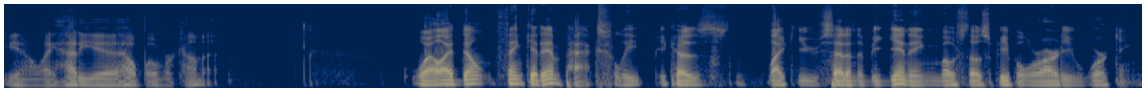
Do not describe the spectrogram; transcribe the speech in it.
you know like how do you help overcome it Well, I don't think it impacts fleet because, like you said in the beginning, most of those people were already working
